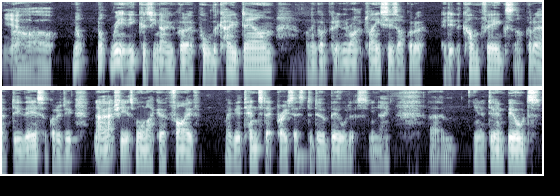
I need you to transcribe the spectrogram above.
Yeah. Uh, not not really, because you know, you've got to pull the code down. I've then got to put it in the right places. I've got to edit the configs. I've got to do this. I've got to do. No, actually, it's more like a five, maybe a ten step process to do a build. It's you know, um, you know, doing builds,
